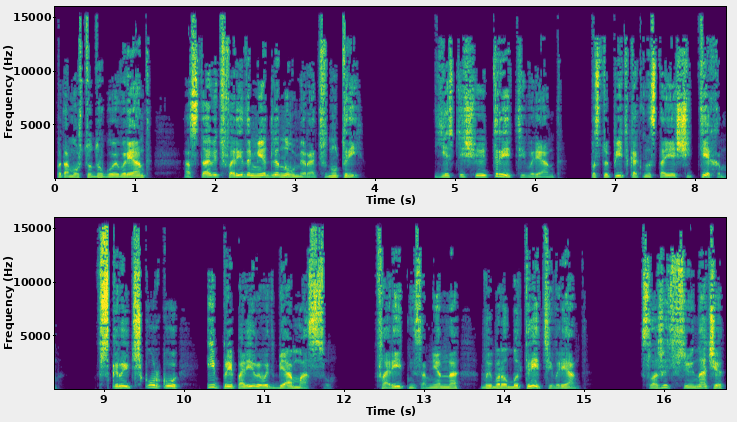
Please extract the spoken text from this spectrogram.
потому что другой вариант — оставить Фарида медленно умирать внутри. Есть еще и третий вариант — поступить как настоящий техан, вскрыть шкурку и препарировать биомассу. Фарид, несомненно, выбрал бы третий вариант. Сложить все иначе,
